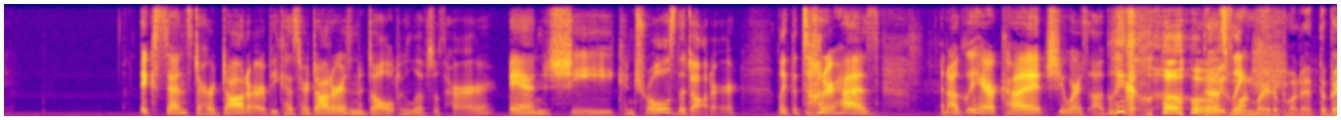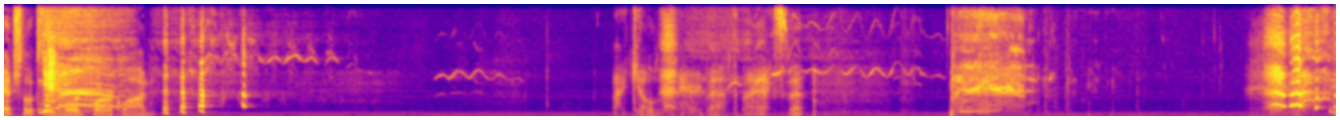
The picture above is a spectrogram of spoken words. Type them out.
extends to her daughter because her daughter is an adult who lives with her and she controls the daughter like the daughter has an ugly haircut she wears ugly clothes That's like one way to put it. The bitch looks like Lord Farquaad. I killed Mary Beth by accident.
